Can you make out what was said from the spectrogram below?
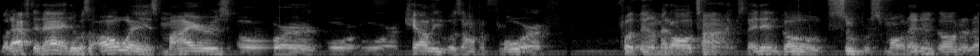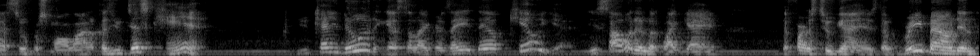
But after that, it was always Meyers or or or Kelly was on the floor for them at all times. They didn't go super small. They didn't go to that super small lineup because you just can't. You can't do it against the Lakers. They they'll kill you. You saw what it looked like game the first two games. The rebounding,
